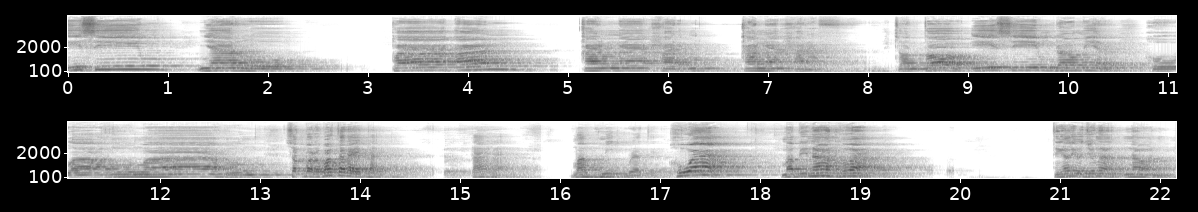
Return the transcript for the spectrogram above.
isim nyarupaan karena har karena haraf. Contoh isim domir. Huwa huma hum. Sok barobah tara eta? Tara. Mabni berarti. Huwa mabni naon huwa tinggal di ujungna naon?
